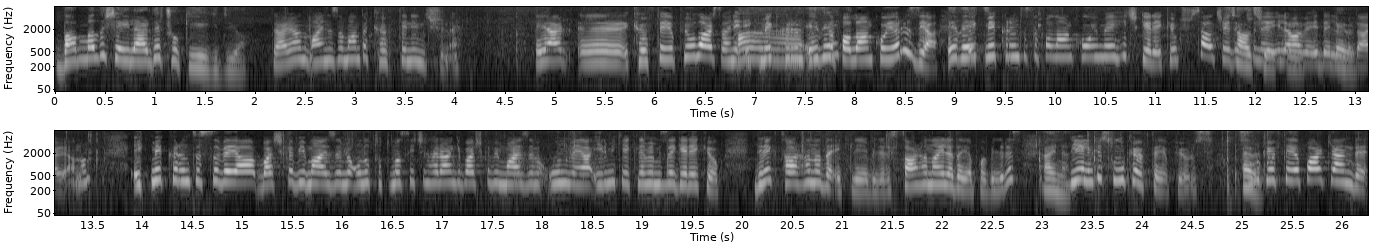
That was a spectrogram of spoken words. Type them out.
banmalı şeylerde çok iyi gidiyor. Derya Hanım aynı zamanda köftenin içine. Eğer e, köfte yapıyorlarsa hani Aa, ekmek kırıntısı evet. falan koyarız ya. Evet. Ekmek kırıntısı falan koymaya hiç gerek yok. Şu salçayı da Salçayı içine ilave koyun. edelim Evet. Derya Hanım? Ekmek kırıntısı veya başka bir malzeme onu tutması için herhangi başka bir malzeme un veya irmik eklememize gerek yok. Direkt tarhana da ekleyebiliriz. Tarhanayla da yapabiliriz. Aynen. Diyelim ki sulu köfte yapıyoruz. Sulu Evet. köfte yaparken de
